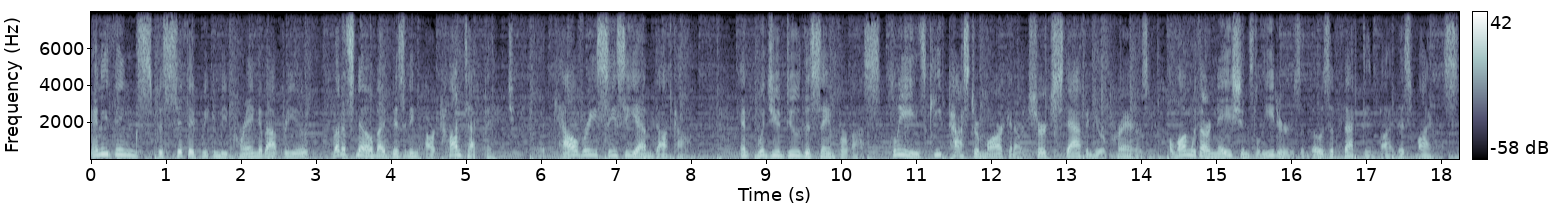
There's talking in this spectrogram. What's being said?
anything specific we can be praying about for you? Let us know by visiting our contact page at calvaryccm.com. And would you do the same for us? Please keep Pastor Mark and our church staff in your prayers, along with our nation's leaders and those affected by this virus.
